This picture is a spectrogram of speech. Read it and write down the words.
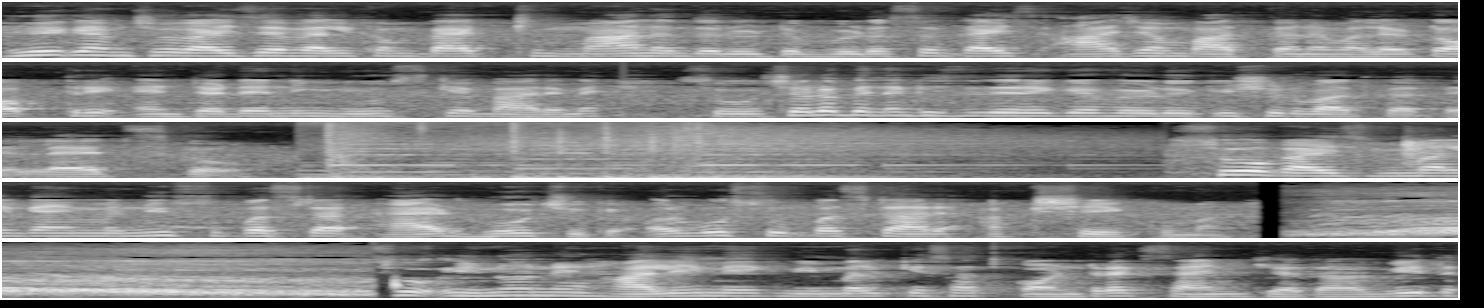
हे कैम छो गाइस वेलकम बैक टू मान other YouTube video so guys आज हम बात करने वाले हैं टॉप थ्री एंटरटेनिंग न्यूज़ के बारे में. सो चलो बिना किसी तरीके के वीडियो की शुरुआत करते हैं. Let's go so guys Vimal gang में न्यू सुपरस्टार ऐड हो चुके और वो सुपरस्टार है अक्षय कुमार. सो इन्होंने हाल ही में एक विमल के साथ कॉन्ट्रैक्ट साइन किया था विद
